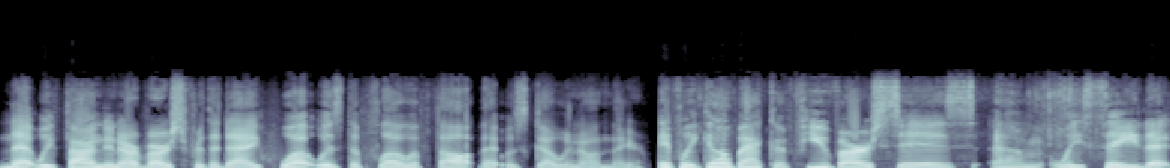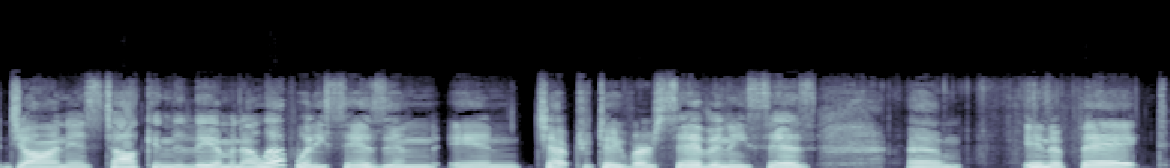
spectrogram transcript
that we find in our verse for the day, what was the flow of thought that was going on there? If we go back a few verses, um, we see that John is talking to them, and I love what he says in in chapter two, verse seven. He says, um, in effect,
